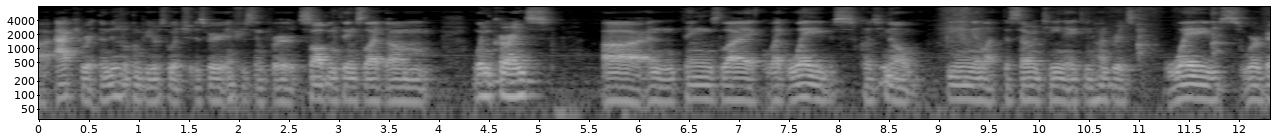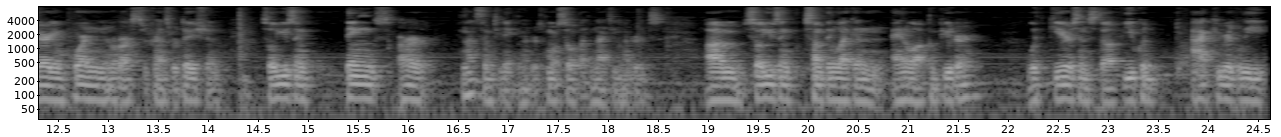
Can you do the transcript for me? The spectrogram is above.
uh, accurate than digital computers, which is very interesting for solving things like um, wind currents uh, and things like like waves, because you know being in like the 17 1800s waves were very important in regards to transportation. So using things are not 17 1800s more so like 1900s um, so using something like an analog computer with gears and stuff, you could accurately,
